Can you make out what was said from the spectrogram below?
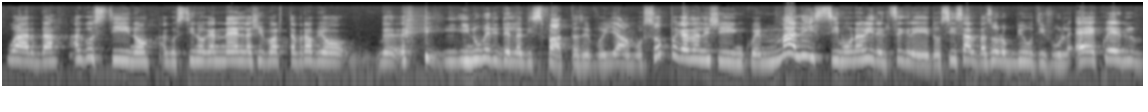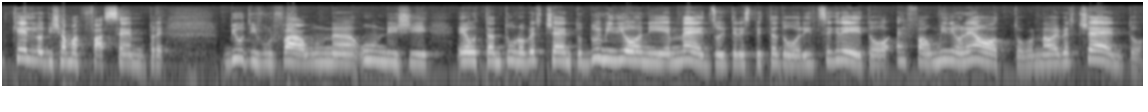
guarda, Agostino, Agostino Cannella ci porta proprio eh, i, numeri della disfatta, se vogliamo. Sop Canale 5, malissimo, una vita il segreto, si salva solo Beautiful, è quel che lo diciamo a fa sempre. Beautiful fa un 11,81%, 2 milioni e mezzo di telespettatori, il segreto eh, fa 1 milione e 8 con 9%,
